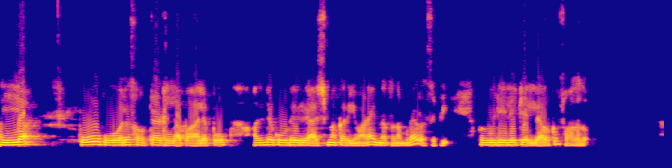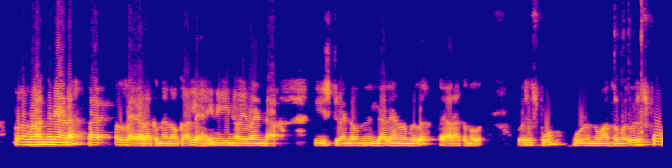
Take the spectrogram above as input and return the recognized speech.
നല്ല പൂ പോലെ സോഫ്റ്റ് ആയിട്ടുള്ള പാലപ്പവും അതിന്റെ കൂടെ ഒരു രാജ്മ കറിയുമാണ് ഇന്നത്തെ നമ്മുടെ റെസിപ്പി അപ്പോൾ വീഡിയോയിലേക്ക് എല്ലാവർക്കും സ്വാഗതം. അപ്പോൾ നമ്മൾ അങ്ങനെയാണ് അത് തയ്യാറാക്കുന്നത് നോക്കാം അല്ലേ? ഇനി ഈനോയ് വേണ്ട ഈസ്റ്റ് വേണ്ട ഒന്നും ഇല്ലാതെയാണ് നമ്മളിത് തയ്യാറാക്കുന്നത്. ഒരു സ്പൂൺ ഉഴുന്ന് മാത്രം മതി. ഒരു സ്പൂൺ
